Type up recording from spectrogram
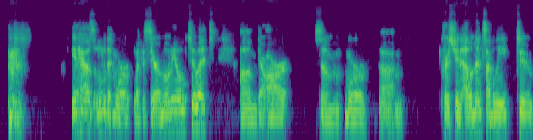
it has a little bit more like a ceremonial to it. Um, there are some more um, Christian elements, I believe, to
